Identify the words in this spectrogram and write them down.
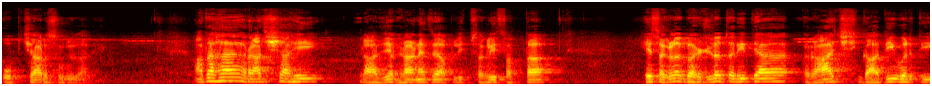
उपचार सुरू झाले. आता हा राजशाही राजघराण्याचं आपली सगळी सत्ता हे सगळं घडलं तरी त्या राजगादीवरती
